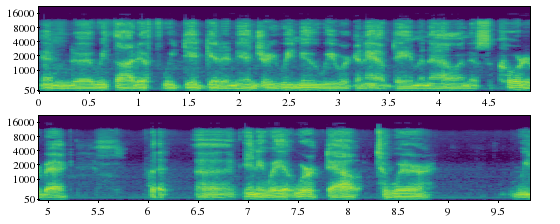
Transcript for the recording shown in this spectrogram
And uh, we thought if we did get an injury, we knew we were going to have Damon Allen as the quarterback. But uh, anyway, it worked out to where we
